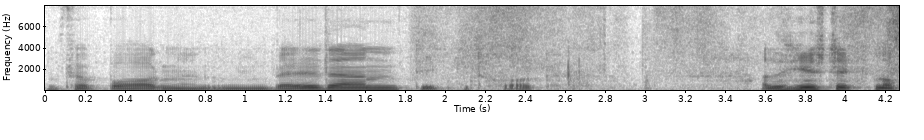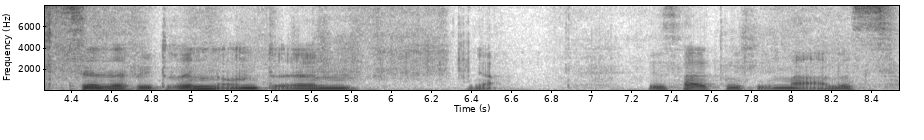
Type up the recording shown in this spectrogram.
Im Verborgenen. In den Wäldern, die Gitrock. Also hier steckt noch sehr, sehr viel drin und ähm, ist halt nicht immer alles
